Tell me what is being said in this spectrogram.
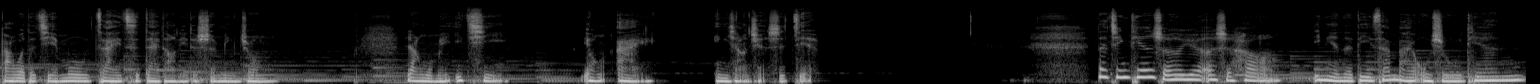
把我的节目再一次带到你的生命中，让我们一起用爱影响全世界。那今天十二月二十号，一年的第三百五十五天，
